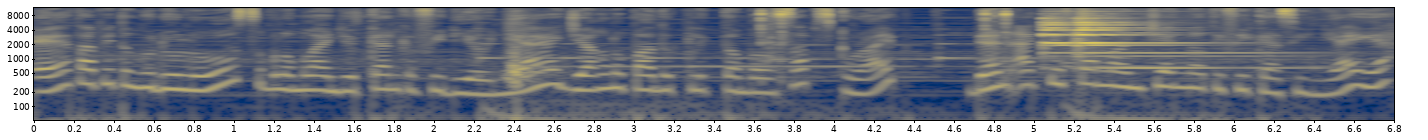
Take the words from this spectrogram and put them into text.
Eh, tapi tunggu dulu, sebelum melanjutkan ke videonya, jangan lupa untuk klik tombol subscribe dan aktifkan lonceng notifikasinya ya.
